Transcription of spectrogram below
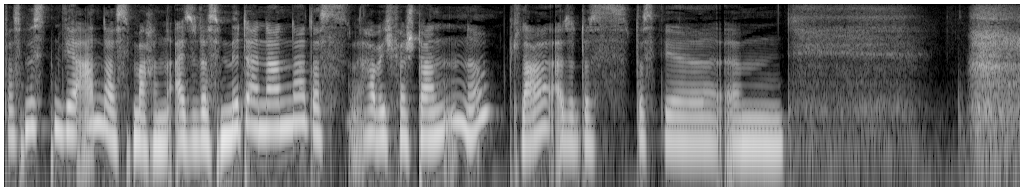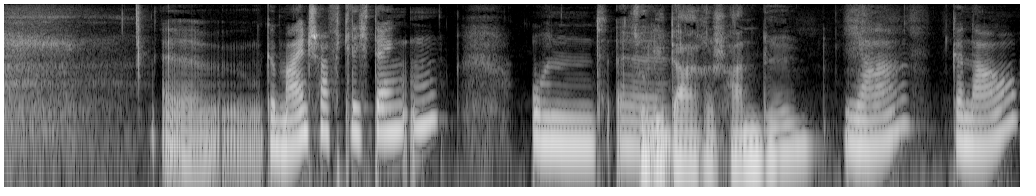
Was müssten wir anders machen? Also das Miteinander, das habe ich verstanden, ne? Klar, also dass, dass wir ähm, äh, gemeinschaftlich denken und äh, solidarisch handeln. Ja, genau.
